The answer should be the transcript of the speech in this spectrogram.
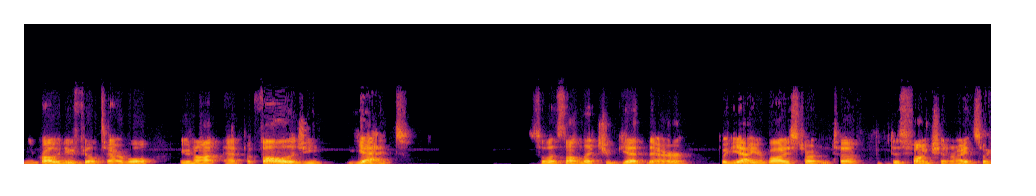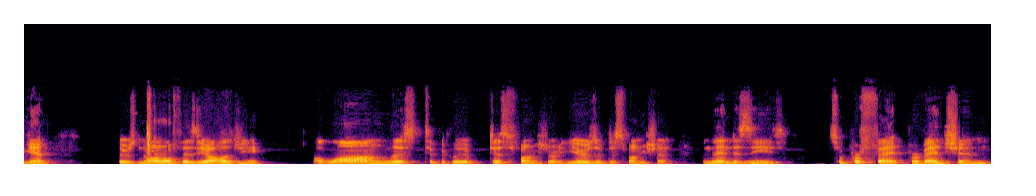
you probably do feel terrible. You're not at pathology yet. So let's not let you get there. But yeah, your body's starting to dysfunction, right? So again, there's normal physiology, a long list typically of dysfunction or years of dysfunction, and then disease. So prevent, prevention,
